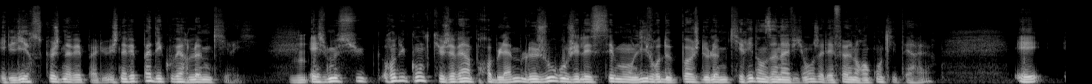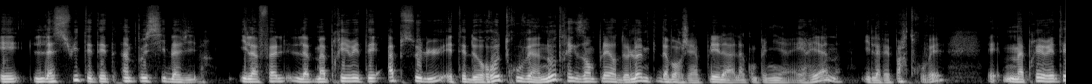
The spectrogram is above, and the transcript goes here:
et lire ce que je n'avais pas lu. Je n'avais pas découvert L'homme qui rit. Mmh. Et je me suis rendu compte que j'avais un problème le jour où j'ai laissé mon livre de poche de L'homme qui rit dans un avion. J'allais faire une rencontre littéraire. Et, et la suite était impossible à vivre il a fallu, ma priorité absolue était de retrouver un autre exemplaire de l'homme. D'abord, j'ai appelé la, compagnie aérienne, il l'avait pas retrouvé. Et ma priorité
